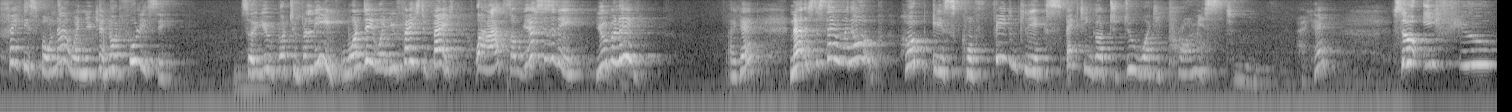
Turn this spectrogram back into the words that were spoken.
faith is for now when you cannot fully see. So you've got to believe. One day when you face to face, well, that's obvious, isn't it? You believe. Okay? Now it's the same with hope. Hope is confidently expecting God to do what He promised. Okay? So if you,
